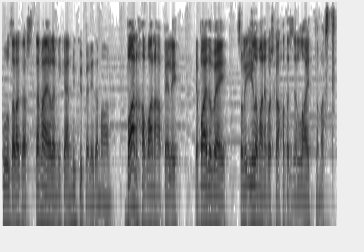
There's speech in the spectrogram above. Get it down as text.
kulta rakas, tämä ei ole mikään nykypeli, tämä on vanha vanha peli. Ja by the way, se oli ilmainen, koska hatasin sen laittomasti.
